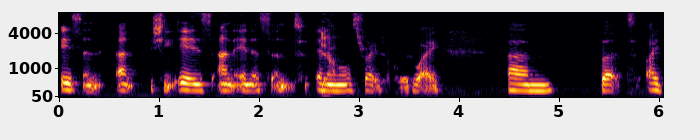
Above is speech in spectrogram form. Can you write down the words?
isn't and she is an innocent in yeah. a more straightforward way um, but I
